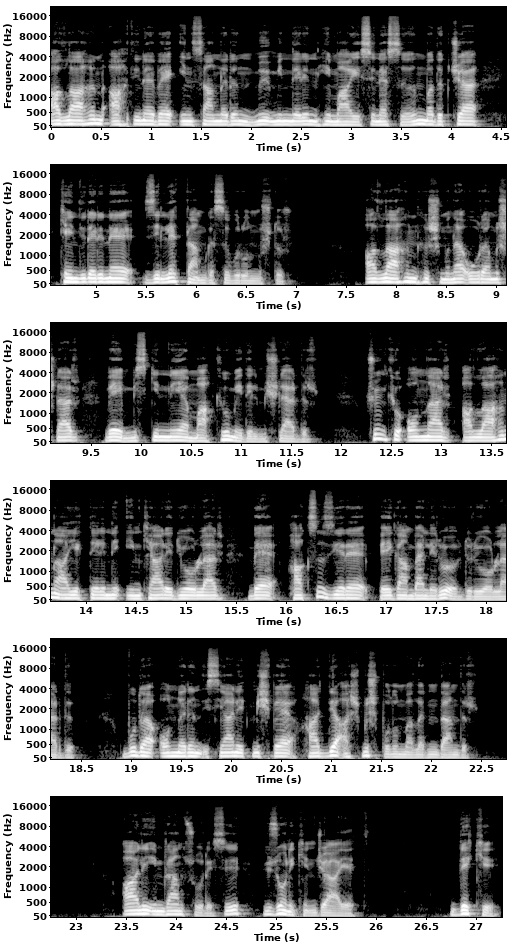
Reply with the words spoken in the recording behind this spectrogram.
Allah'ın ahdine ve insanların, müminlerin himayesine sığınmadıkça kendilerine zillet damgası vurulmuştur. Allah'ın hışmına uğramışlar ve miskinliğe mahkum edilmişlerdir. Çünkü onlar Allah'ın ayetlerini inkar ediyorlar ve haksız yere peygamberleri öldürüyorlardı. Bu da onların isyan etmiş ve haddi aşmış bulunmalarındandır. Ali İmran Suresi 112. Ayet De ki,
